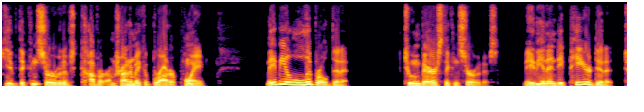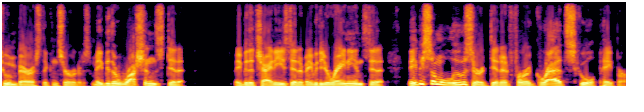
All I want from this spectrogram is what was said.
give the conservatives cover. I'm trying to make a broader point. Maybe a liberal did it to embarrass the conservatives. Maybe an NDPer did it to embarrass the conservatives. Maybe the Russians did it. Maybe the Chinese did it. Maybe the Iranians did it. Maybe some loser did it for a grad school paper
